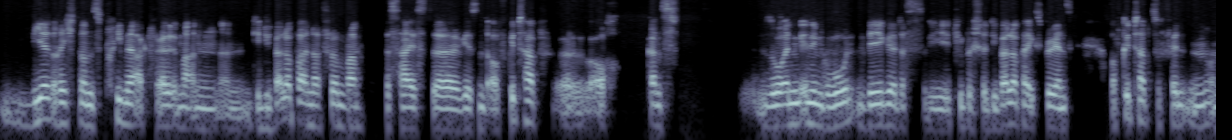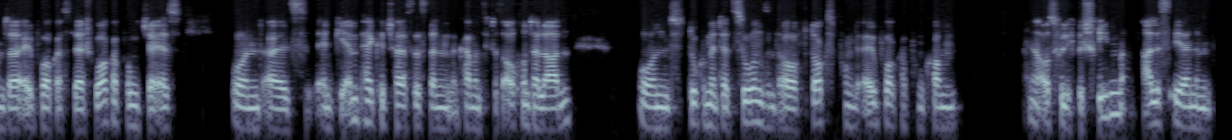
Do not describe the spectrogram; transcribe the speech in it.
wir richten uns primär aktuell immer an, an, die Developer in der Firma. Das heißt, äh, wir sind auf GitHub äh, auch ganz so in, in dem gewohnten Wege, dass die typische Developer Experience auf GitHub zu finden unter elpwalker walker.js und als NPM-Package heißt es, dann kann man sich das auch runterladen. Und Dokumentationen sind auf docs.elpwalker.com äh, ausführlich beschrieben. Alles eher in einem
